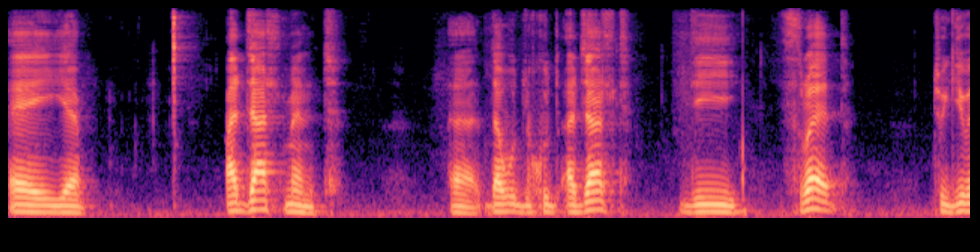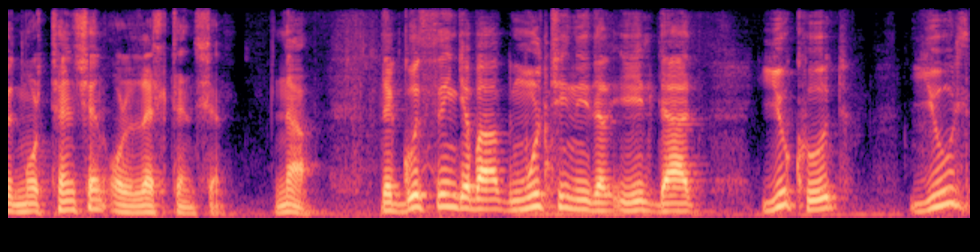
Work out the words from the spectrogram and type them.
a uh, adjustment uh, that would, you could adjust the thread to give it more tension or less tension. Now, the good thing about multi-needle is that you could use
